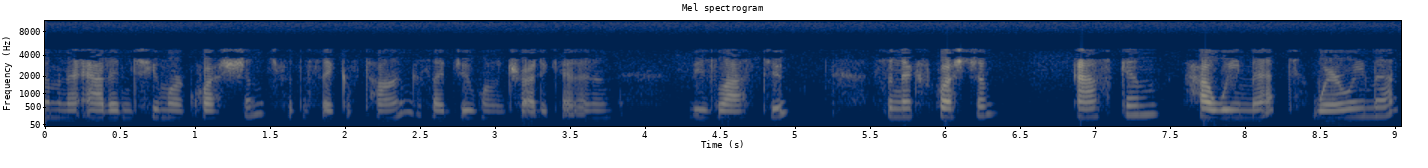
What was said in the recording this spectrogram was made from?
I'm going to add in two more questions for the sake of time because I do want to try to get in these last two. So next question, ask him how we met, where we met,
